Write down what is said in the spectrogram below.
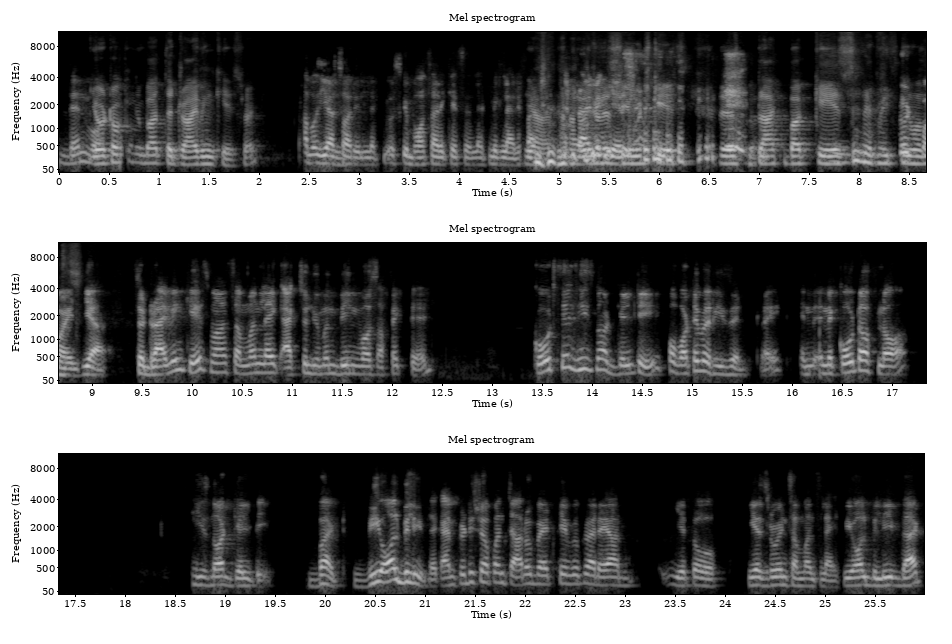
then You're what? talking about the driving case, right? अब yeah Hmm. sorry let उसके बहुत सारे cases let me clarify Yeah, I was driving gonna say case which case. There's the black buck case and everything. good all point this. yeah so driving case where someone like actual human being was affected court says he's not guilty for whatever reason right in in the court of law he's not guilty but we all believe like i'm pretty sure अपन चारों बैठ के वो कह रहे यार ये तो he has ruined someone's life. We all believe that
